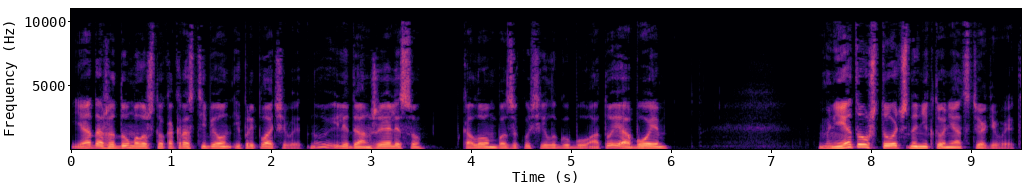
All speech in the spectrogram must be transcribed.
я даже думала, что как раз тебе он и приплачивает. Ну, или до. Коломбо закусила губу, а то и обоим. Мне-то уж точно никто не отстегивает.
